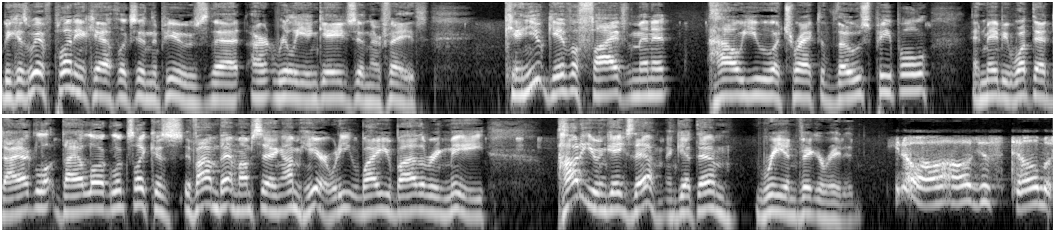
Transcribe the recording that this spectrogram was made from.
because we have plenty of Catholics in the pews that aren't really engaged in their faith. Can you give a five minute how you attract those people and maybe what that dialogue dialogue looks like? Because if I'm them, I'm saying I'm here. What do you? Why are you bothering me? How do you engage them and get them reinvigorated? You know, I'll, I'll just tell them a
